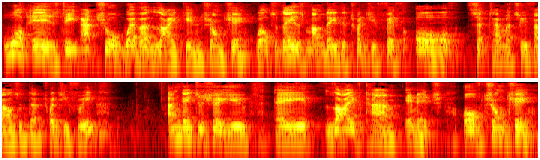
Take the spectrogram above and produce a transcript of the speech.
what is the actual weather like in Chongqing? Well, today is Monday, the 25th of September 2023. I'm going to show you a live cam image of Chongqing.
